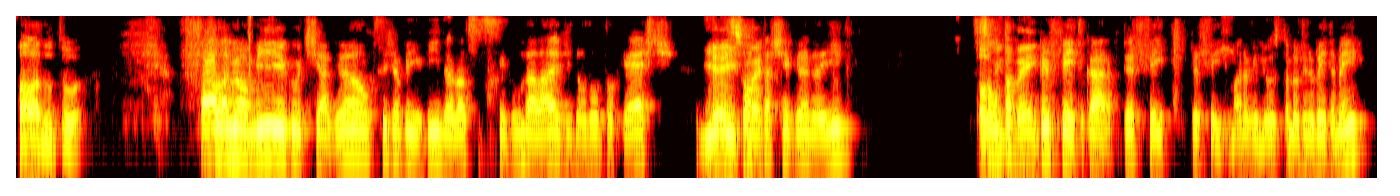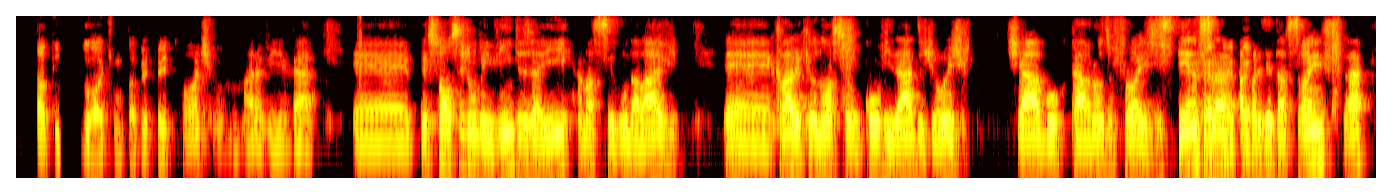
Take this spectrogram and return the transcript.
Fala, doutor. Fala, meu amigo Tiagão. Seja bem-vindo à nossa segunda live do Odontocast. E aí, o pessoal como é? que tá chegando aí. Tá som tá bem? perfeito, cara. Perfeito, perfeito. Maravilhoso. Tá me ouvindo bem também? Tá tudo ótimo, tá perfeito. Ótimo, maravilha, cara. É, pessoal, sejam bem-vindos aí à nossa segunda live. É, claro que o nosso convidado de hoje, Thiago Caroso Freud, dispensa apresentações, tá?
